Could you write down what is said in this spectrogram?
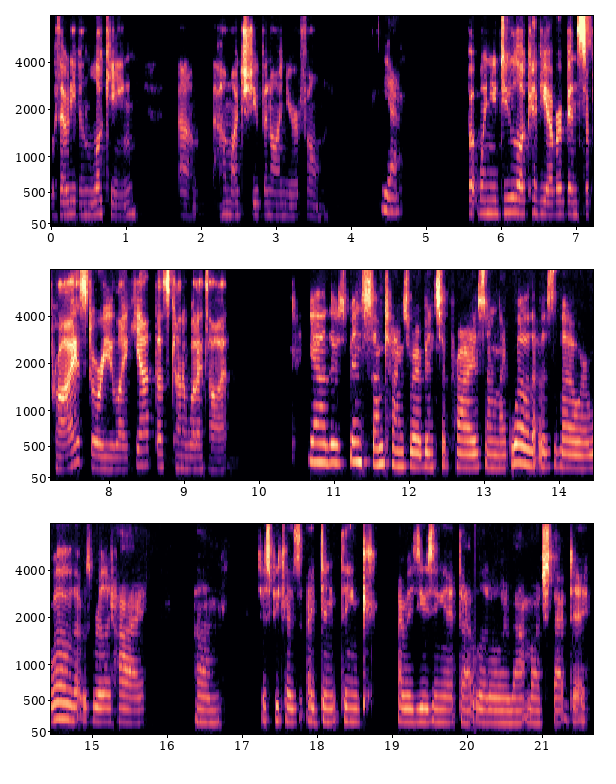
without even looking um, how much you've been on your phone. Yeah. But when you do look, have you ever been surprised or are you like, yeah, that's kind of what I thought? Yeah, there's been some times where I've been surprised and like, whoa, that was low or whoa, that was really high. Um, just because I didn't think I was using it that little or that much that day.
